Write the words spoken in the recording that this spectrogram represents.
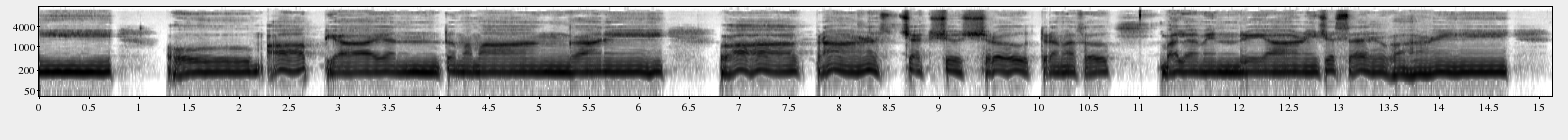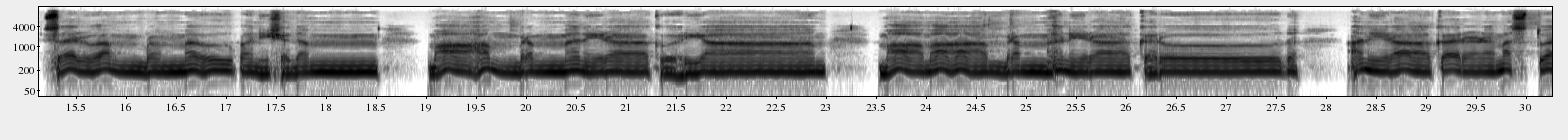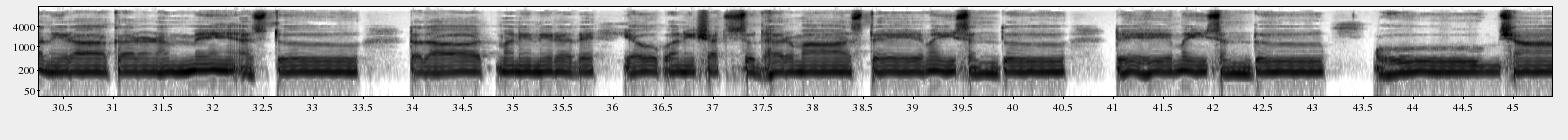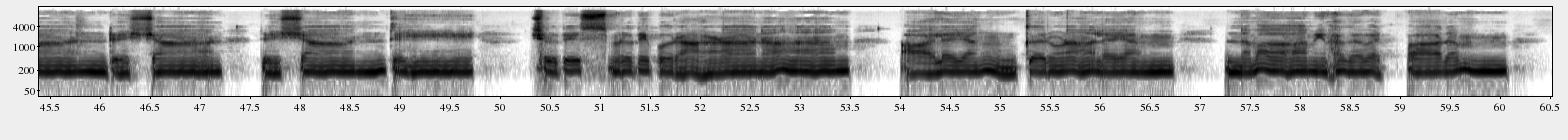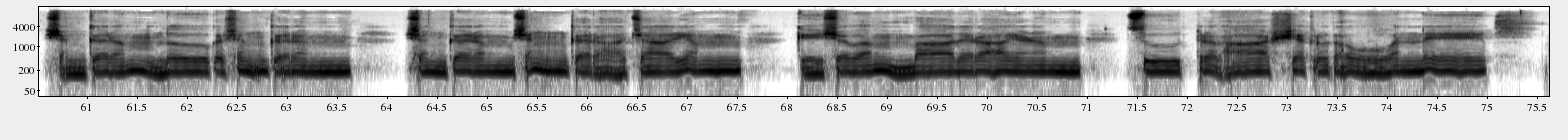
ॐ आप्यायन्तु ममाङ्गानि। वाक्प्राणश्चक्षुश्रोत्रमसो बलमिन्द्रियाणि च सर्वाणि सर्वं ब्रह्म उपनिषदम् माहं ब्रह्म निराकुर्याम् मा मा ब्रह्म निराकरोत् अनिराकरणमस्त्वनिराकरणं मे अस्तु। तदात्मनि निरते यौपनिषत्सु धर्मास्ते मयि सन्तु, ते मयि सन्तु। ॐ शान्ति शान्ति शान्तिः। श्रुतिस्मृतिपुराणानाम् आलयं करुणालयम् नमामि भगवत्पादम् शङ्करं लोकशङ्करम्। शङ्करं शङ्कराचार्यम् केशवं बादरायणम् सूत्रभाष्यकृतौ वंदे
